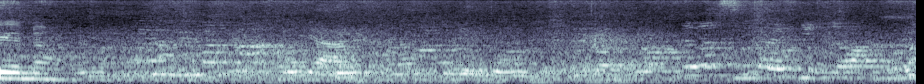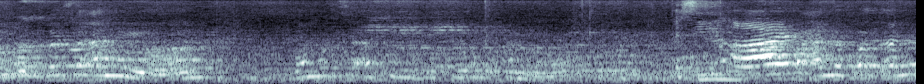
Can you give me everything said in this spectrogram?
Pa ano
